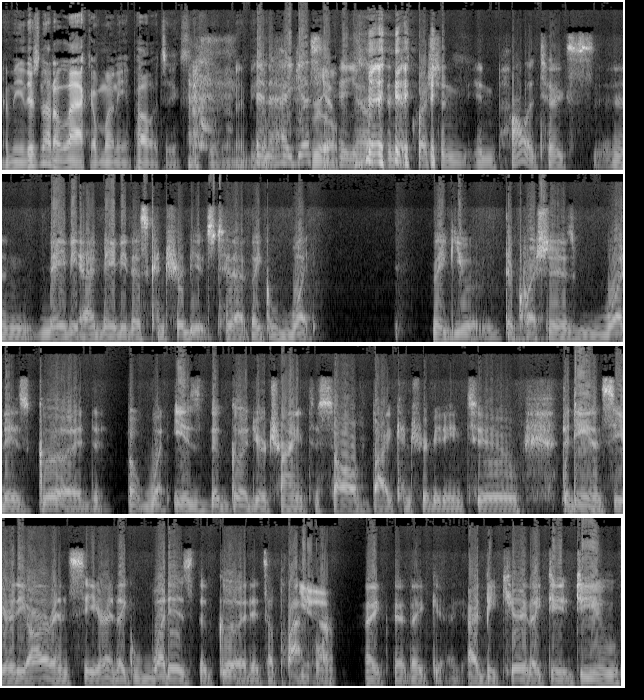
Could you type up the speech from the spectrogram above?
I mean, there's not a lack of money in politics. If we're gonna be And I guess real. you know, and the question in politics, and maybe uh, maybe this contributes to that. Like what, like you, the question is, what is good? But what is the good you're trying to solve by contributing to the DNC or the RNC or like what is the good? It's a platform. Like that. Like I'd be curious. Like do do you?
